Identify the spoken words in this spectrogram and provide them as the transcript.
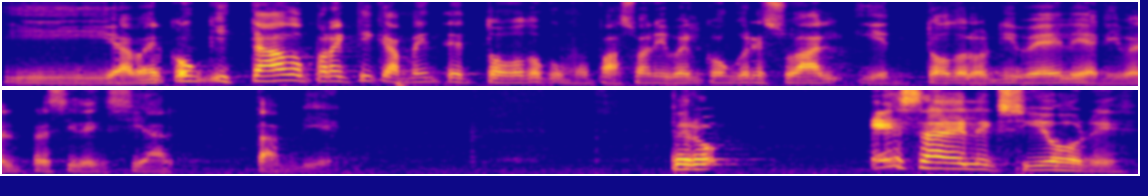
Y haber conquistado prácticamente todo, como pasó a nivel congresual y en todos los niveles y a nivel presidencial también. Pero esas elecciones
